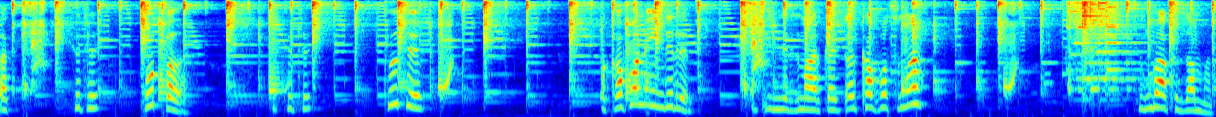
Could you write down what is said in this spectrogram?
Bak kötü. Hoppala. Kötü. Kötü. Bak kafanı indiririm. İndirdim arkadaşlar kafasını. Çünkü bak kazanmadı.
